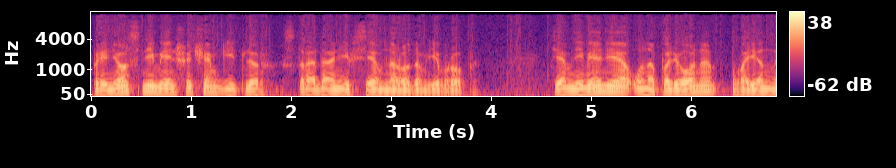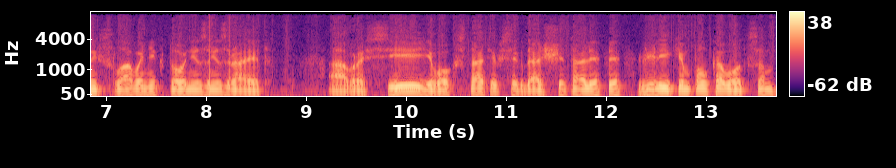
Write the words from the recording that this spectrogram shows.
принес не меньше, чем Гитлер, страданий всем народам Европы. Тем не менее, у Наполеона военной славы никто не занизрает, а в России его, кстати, всегда считали великим полководцем,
